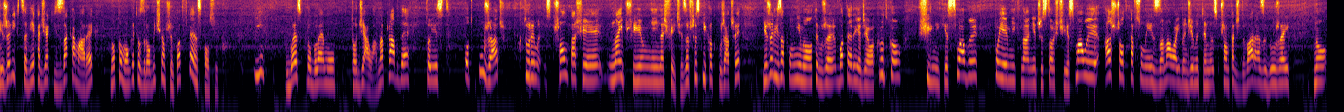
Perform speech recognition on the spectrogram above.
jeżeli chcę wjechać w jakiś zakamarek, no to mogę to zrobić na przykład w ten sposób. I bez problemu to działa. Naprawdę to jest odkurzacz, którym sprząta się najprzyjemniej na świecie. Ze wszystkich odkurzaczy, jeżeli zapomnimy o tym, że bateria działa krótko, silnik jest słaby, pojemnik na nieczystości jest mały, a szczotka w sumie jest za mała i będziemy tym sprzątać dwa razy dłużej, no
